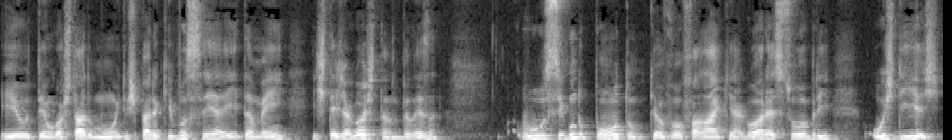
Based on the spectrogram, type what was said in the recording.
Eu tenho gostado muito, espero que você aí também esteja gostando, beleza? O segundo ponto que eu vou falar aqui agora é sobre os dias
